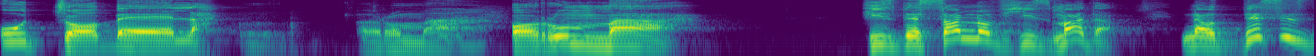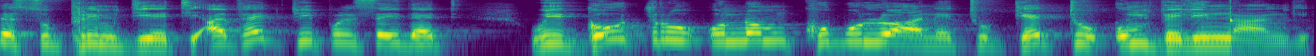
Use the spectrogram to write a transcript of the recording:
ujobela Roma. or uma he's the son of his mother. Now this is the supreme deity. I've heard people say that we go through unomkhubulwane to get to umvelinqangi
